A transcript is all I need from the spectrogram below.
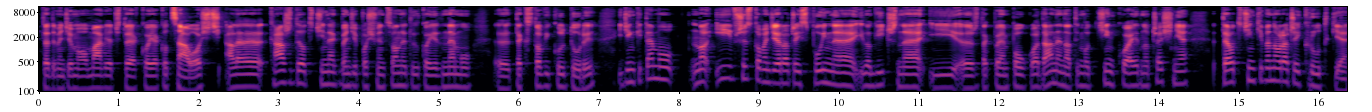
wtedy będziemy omawiać to jako, jako całość, ale każdy odcinek będzie poświęcony tylko jednemu y, tekstowi kultury i dzięki temu no i wszystko będzie raczej spójne i logiczne i, y, że tak powiem, poukładane na tym odcinku, a jednocześnie te odcinki będą raczej krótkie,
